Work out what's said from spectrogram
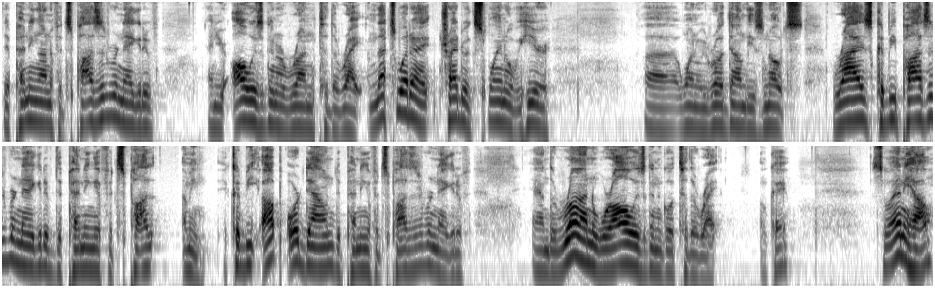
depending on if it's positive or negative, and you're always going to run to the right. And that's what I tried to explain over here uh, when we wrote down these notes. Rise could be positive or negative, depending if it's positive. I mean, it could be up or down, depending if it's positive or negative. And the run, we're always going to go to the right. Okay? So anyhow,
